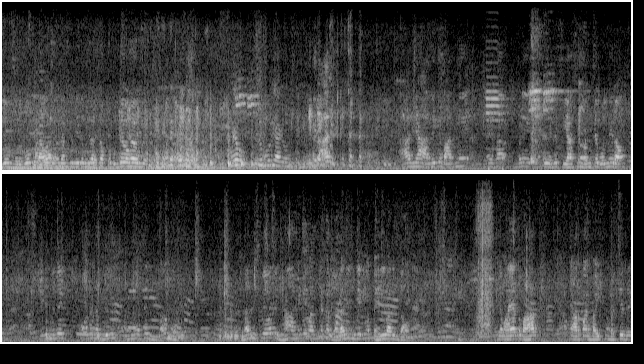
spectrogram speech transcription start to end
जो मुर्गों की दावत उन्होंने हमको दी तो मुझे लगता है तो बुढ़े हो गए होंगे। लेकिन आज आज यहाँ आने के बाद में मैं ऐसा बड़े ऐसे सियासी मन से बोल नहीं रहा हूँ लेकिन मुझे बहुत ऐसा दिल अंदर से नर्म हो गया। नर्म इसलिए हुआ कि यहाँ आने के बाद में ऐसा लगा नहीं मुझे कि मैं पहली बार इस गाँव में आया। जब आया तो बाहर चार पाँच बाइक में बच्चे थे।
